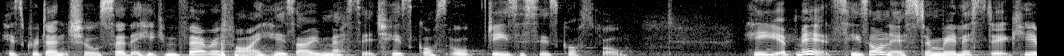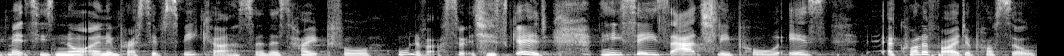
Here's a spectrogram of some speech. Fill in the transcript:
his credentials so that he can verify his own message, his gospel, Jesus' gospel he admits he's honest and realistic. He admits he's not an impressive speaker, so there's hope for all of us, which is good. And he sees that actually Paul is a qualified apostle.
